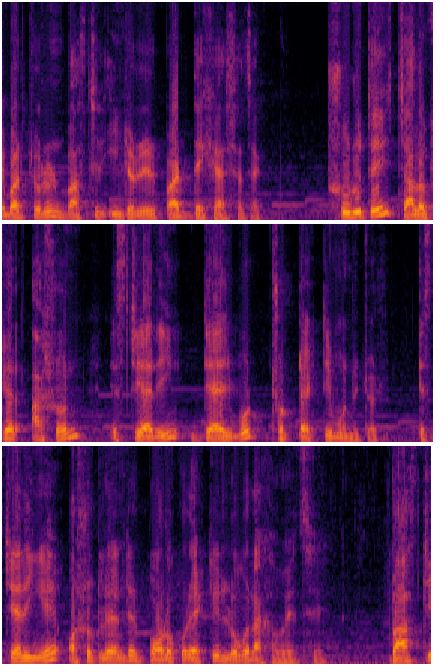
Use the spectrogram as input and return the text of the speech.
এবার চলুন বাসটির ইন্টেরিয়র পার্ট দেখে আসা যাক। শুরুতেই চালকের আসন স্টিয়ারিং ড্যাশবোর্ড ছোট্ট একটি মনিটর স্টিয়ারিংয়ে অশোক লেল্যান্ডের বড় করে একটি লোগো রাখা হয়েছে। বাসটি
